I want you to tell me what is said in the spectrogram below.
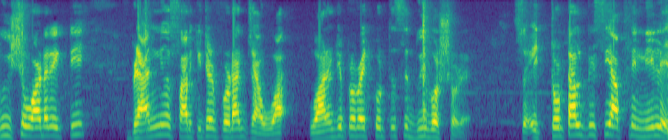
দুইশো ওয়ার্ডের একটি ব্র্যান্ড নিউ সার্কিটের প্রোডাক্ট যা ওয়ারেন্টি প্রোভাইড করতেছে দুই বছরের সো এই টোটাল পিসি আপনি নিলে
